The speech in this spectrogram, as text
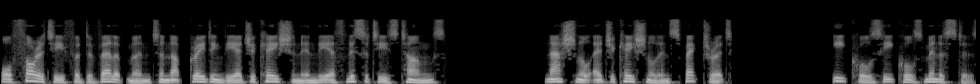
Authority for Development and Upgrading the Education in the Ethnicities Tongues. National Educational Inspectorate. Ministers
